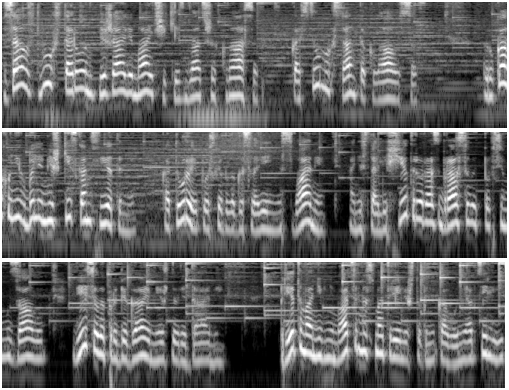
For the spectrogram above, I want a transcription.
в зал с двух сторон бежали мальчики из младших классов в костюмах Санта-Клаусов. В руках у них были мешки с конфетами, которые после благословения с вами они стали щедро разбрасывать по всему залу, весело пробегая между рядами. При этом они внимательно смотрели, чтобы никого не обделить.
